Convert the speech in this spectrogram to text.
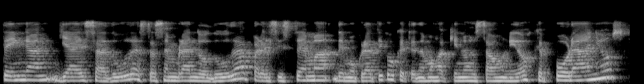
tengan ya esa duda, está sembrando duda para el sistema democrático que tenemos aquí en los Estados Unidos, que por años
